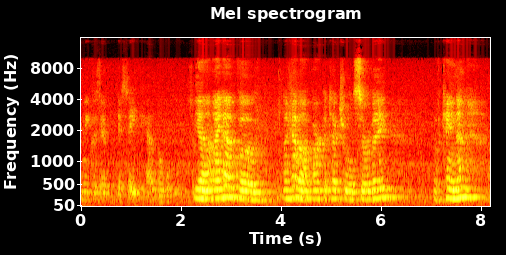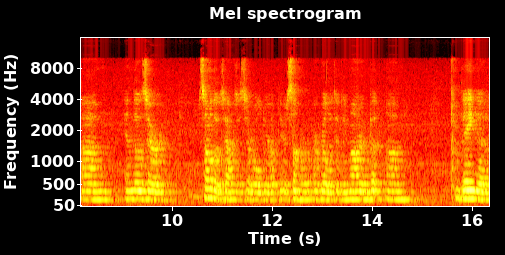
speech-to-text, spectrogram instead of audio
I mean, because they're, they're stately, I don't know. so- Yeah, I have, um, I have an architectural survey of Canaan, um, and those are, some of those houses are older up there, some are are relatively modern, but um, they, uh,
